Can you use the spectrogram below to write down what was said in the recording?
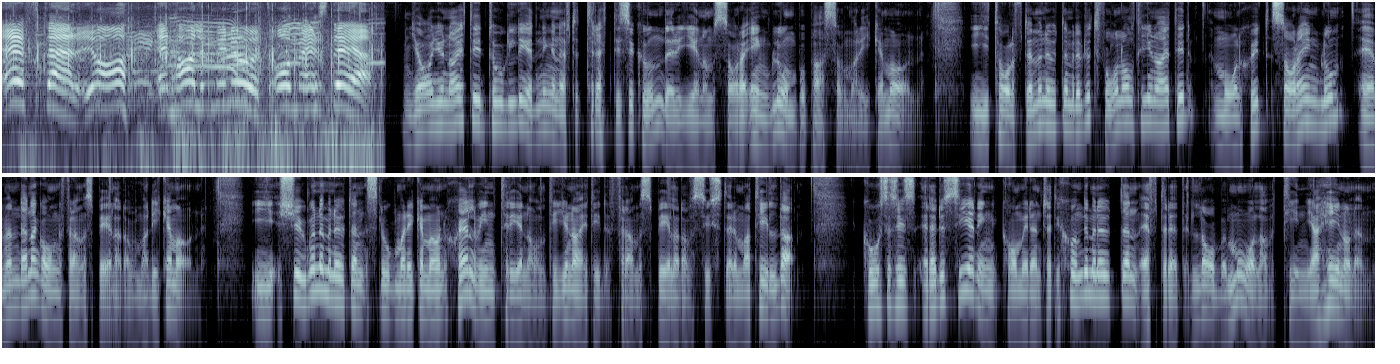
efter, ja, en halv minut om ens det. Ja, United tog ledningen efter 30 sekunder genom Sara Engblom på pass av Marika Mörn. I tolfte minuten blev det 2-0 till United. Målskytt Sara Engblom, även denna gång framspelad av Marika Mörn. I 20 minuten slog Marika Mörn själv in 3-0 till United, framspelad av syster Matilda. Kosesis reducering kom i den 37 minuten efter ett lobbmål av Tinja Heinonen.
